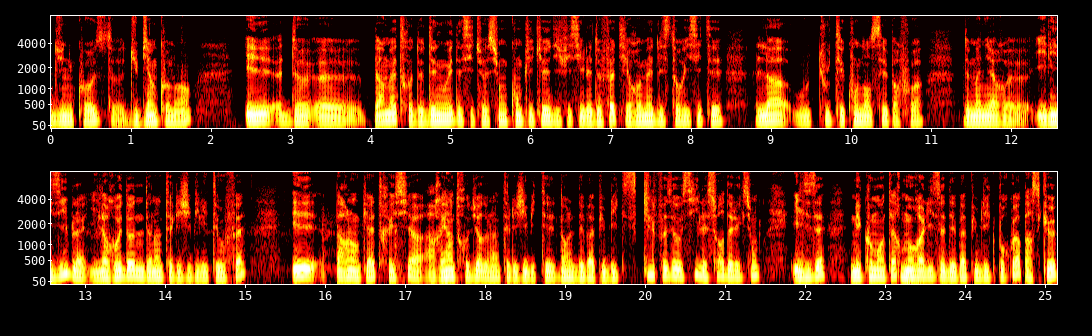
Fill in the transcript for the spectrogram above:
d'une cause, du bien commun, et de euh, permettre de dénouer des situations compliquées et difficiles. Et de fait, il remet de l'historicité là où tout est condensé parfois de manière euh, illisible, il redonne de l'intelligibilité aux faits, et par l'enquête réussit à, à réintroduire de l'intelligibilité dans le débat public, ce qu'il faisait aussi les soirs d'élection. Il disait mes commentaires moralisent le débat public. Pourquoi? Parce que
